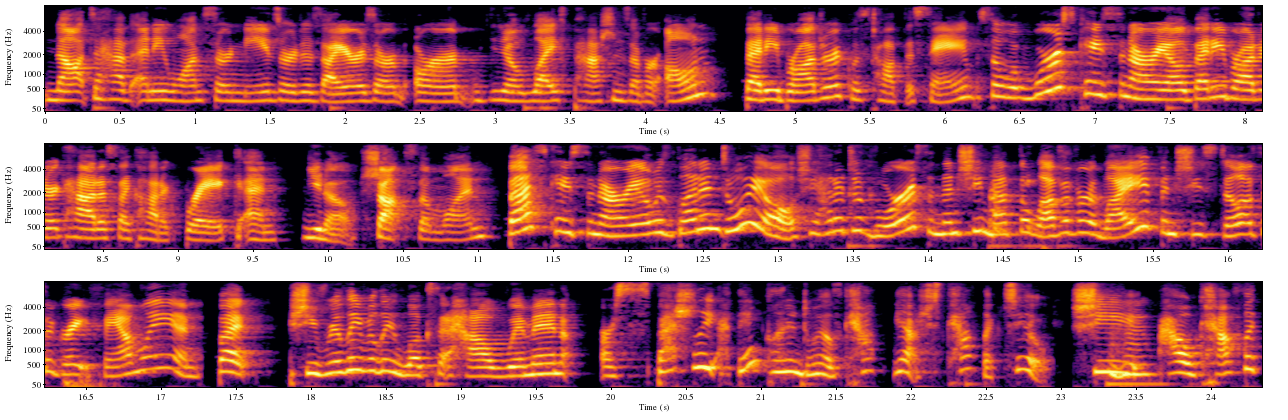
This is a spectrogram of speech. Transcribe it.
not to have any wants or needs or desires or or you know life passions of her own betty broderick was taught the same so worst case scenario betty broderick had a psychotic break and you know shot someone best case scenario was glennon doyle she had a divorce and then she met the love of her life and she still has a great family and but she really, really looks at how women are, especially, I think Glennon Doyle's Catholic. Yeah, she's Catholic too. She, Mhm. how Catholic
